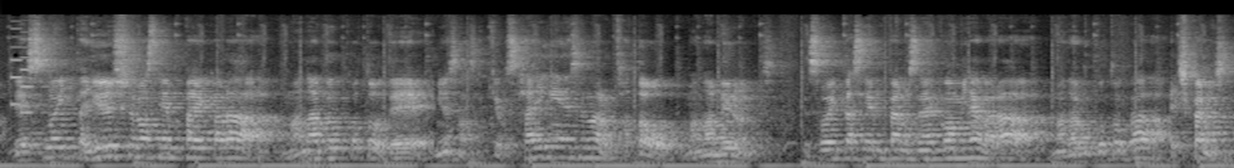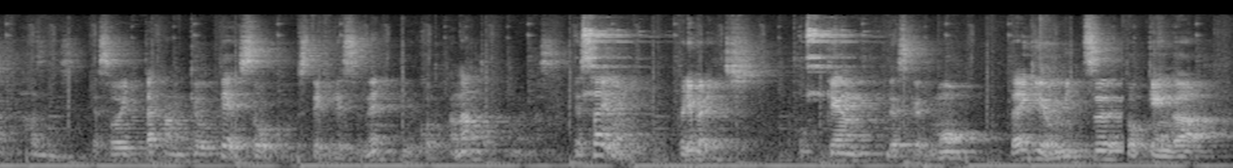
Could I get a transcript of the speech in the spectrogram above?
ある。でそういった優秀な先輩から学ぶことで皆さん先ほど再現性のある方を学べるんです。でそういった先輩の背中を見ながら学ぶことが近道なはずです。でそういった環境ってすごく素敵ですね。っていうことかなと思います。で最後にプリベレッジ。特権ですけども大企業3つ特権が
